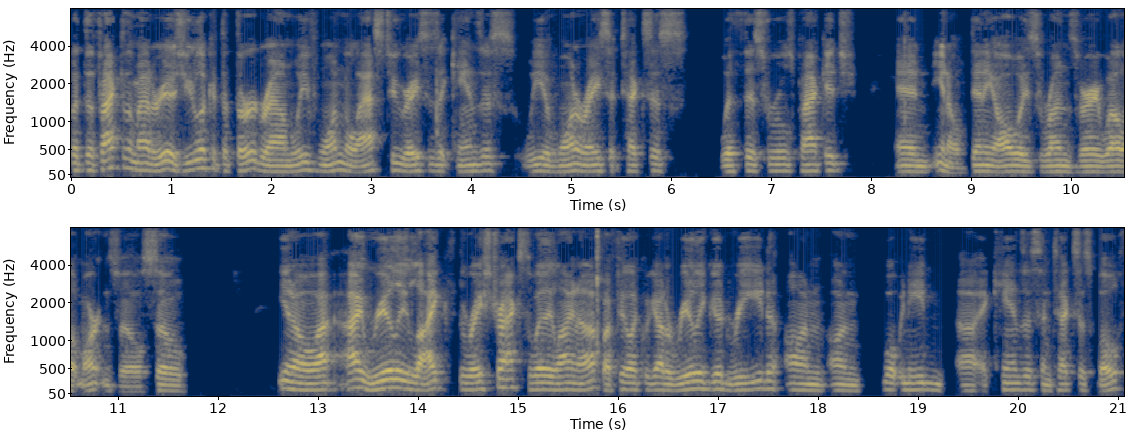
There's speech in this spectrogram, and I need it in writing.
But the fact of the matter is, you look at the third round, we've won the last two races at Kansas. We have won a race at Texas with this rules package. And, you know, Denny always runs very well at Martinsville. So, you know, I, I really like the racetracks, the way they line up. I feel like we got a really good read on on what we need uh, at Kansas and Texas both.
